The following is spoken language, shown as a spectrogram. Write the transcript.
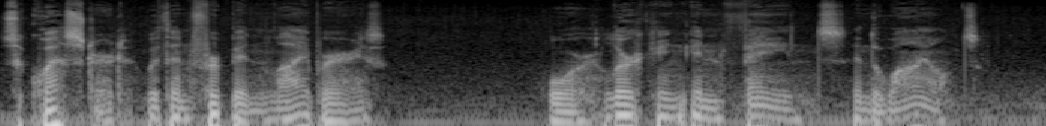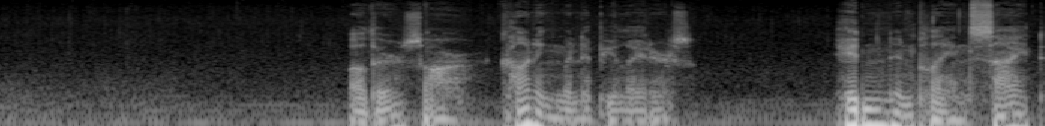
sequestered within forbidden libraries or lurking in fanes in the wilds. Others are cunning manipulators, hidden in plain sight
